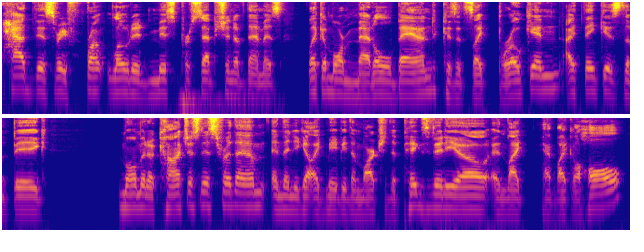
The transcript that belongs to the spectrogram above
had this very front loaded misperception of them as like a more metal band because it's like broken, I think is the big moment of consciousness for them. And then you got like maybe the March of the Pigs video and like head like a hole.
